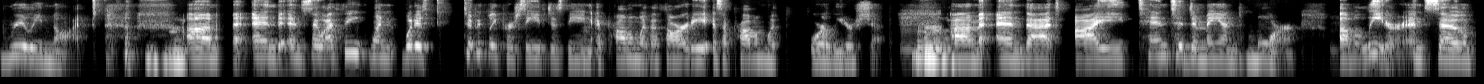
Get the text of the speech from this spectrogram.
really not. Mm-hmm. um, and and so I think when what is typically perceived as being a problem with authority is a problem with poor leadership, mm-hmm. um, and that I tend to demand more of a leader. And so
